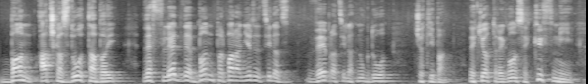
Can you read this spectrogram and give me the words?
bën atë çka s'duhet ta bëjë dhe flet dhe bën përpara njerëzve të cilat vepra të cilat nuk duhet që t'i bën. Dhe kjo tregon se ky fëmijë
